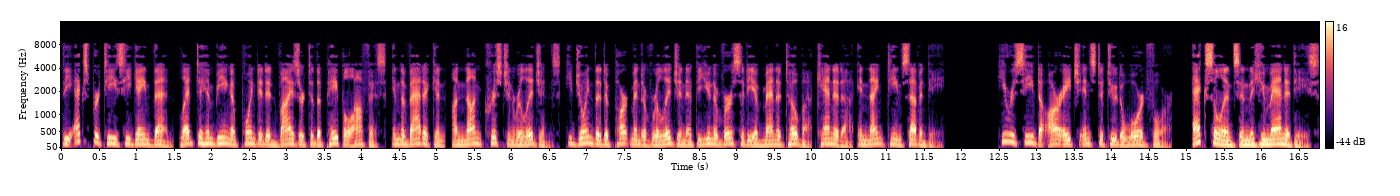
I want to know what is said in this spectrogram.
The expertise he gained then, led to him being appointed advisor to the papal office, in the Vatican, on non-Christian religions. He joined the Department of Religion at the University of Manitoba Canada in 1970. He received a R. H. Institute Award for "'Excellence in the Humanities'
